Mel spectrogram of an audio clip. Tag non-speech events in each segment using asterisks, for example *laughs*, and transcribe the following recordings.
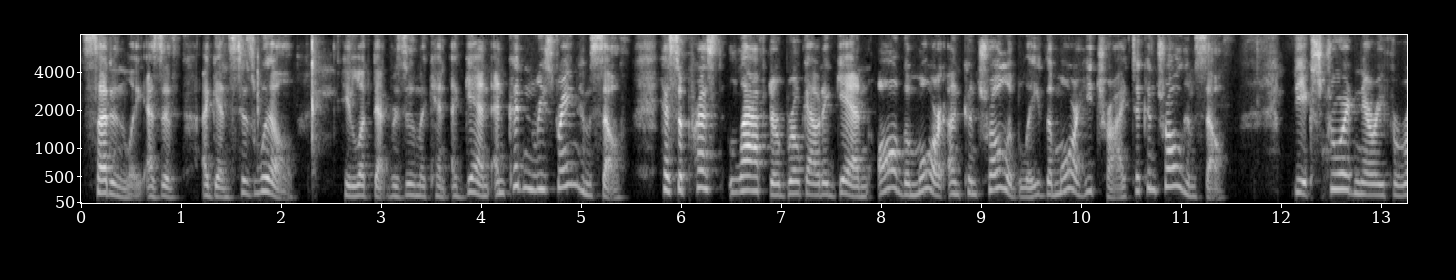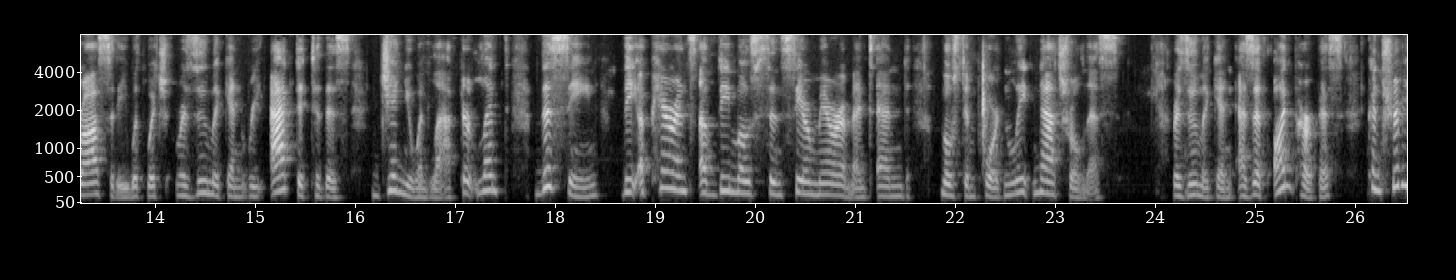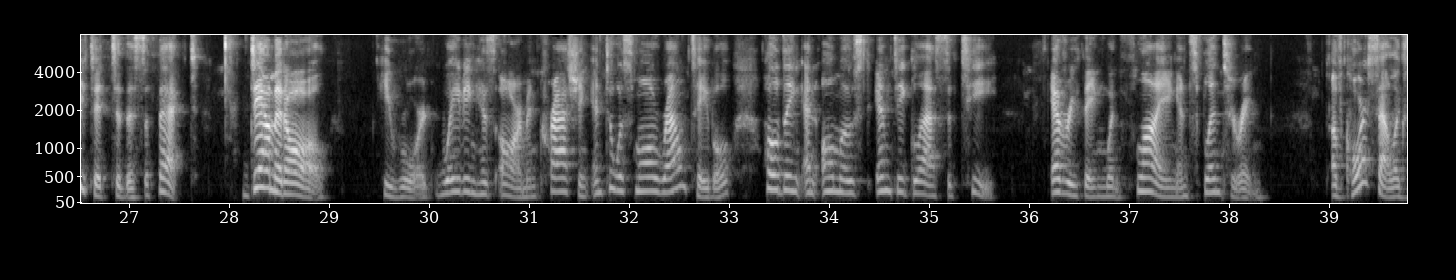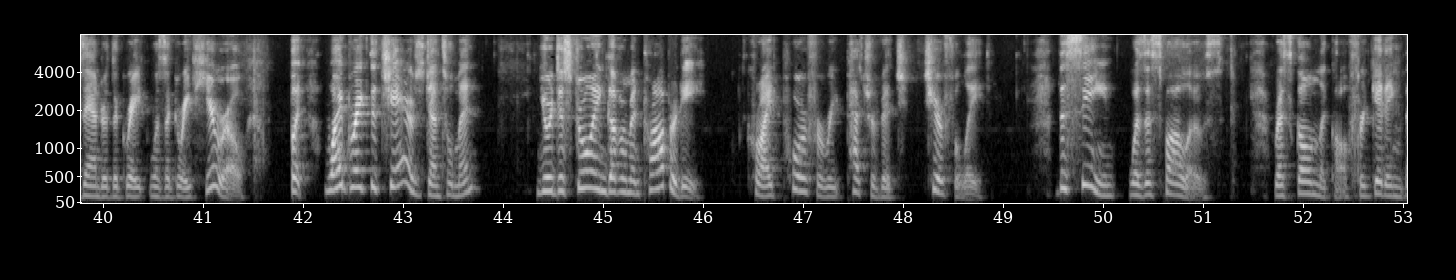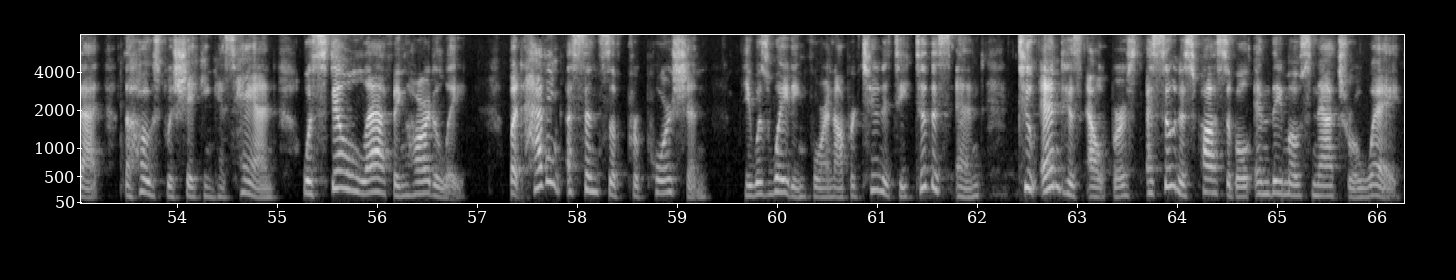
suddenly, as if against his will, he looked at Razumikin again and couldn't restrain himself. His suppressed laughter broke out again, all the more uncontrollably the more he tried to control himself. The extraordinary ferocity with which Razumikin reacted to this genuine laughter lent this scene the appearance of the most sincere merriment and, most importantly, naturalness. Razumikin, as if on purpose, contributed to this effect. Damn it all! he roared, waving his arm and crashing into a small round table holding an almost empty glass of tea. Everything went flying and splintering. Of course, Alexander the Great was a great hero. But why break the chairs, gentlemen? You're destroying government property, cried Porfiry Petrovitch cheerfully. The scene was as follows. Raskolnikov, forgetting that the host was shaking his hand, was still laughing heartily, but having a sense of proportion, he was waiting for an opportunity to this end to end his outburst as soon as possible in the most natural way.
